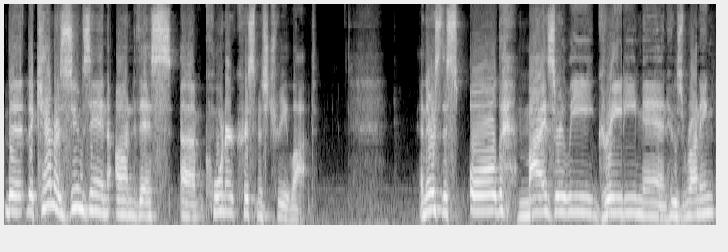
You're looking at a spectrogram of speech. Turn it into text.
the, the camera zooms in on this um, corner Christmas tree lot. And there's this old, miserly, greedy man who's running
